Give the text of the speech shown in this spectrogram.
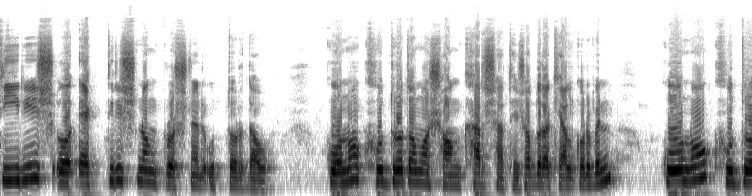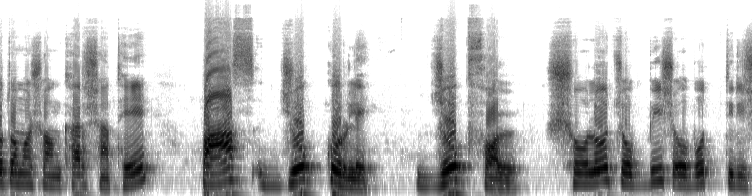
তিরিশ ও একত্রিশ নং প্রশ্নের উত্তর দাও। কোনো ক্ষুদ্রতম সংখ্যার সাথে, শব্দটা খেয়াল করবেন, কোনো ক্ষুদ্রতম সংখ্যার সাথে পাঁচ যোগ করলে যোগফল ষোলো, চব্বিশ ও বত্রিশ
